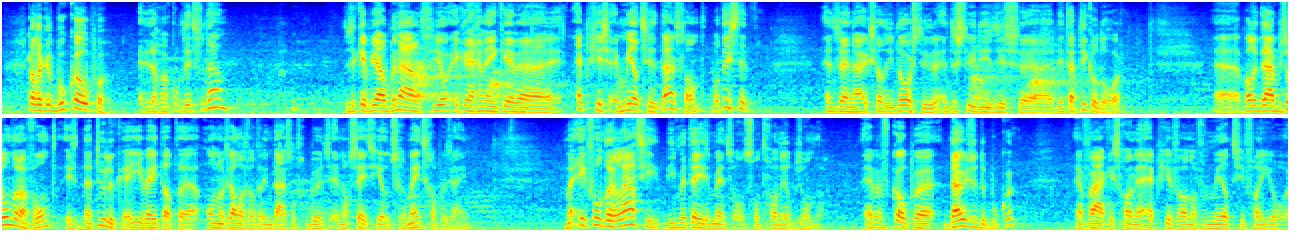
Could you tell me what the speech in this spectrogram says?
kan ik het boek kopen? En ik dacht, waar komt dit vandaan? Dus ik heb jou benaderd. van, Joh, ik kreeg in één keer eh, appjes en mailtjes in Duitsland. Wat is dit? En ze zei, nou, ik zal die doorsturen. En toen stuurde je dus eh, dit artikel door. Wat ik daar bijzonder aan vond, is natuurlijk, hè, je weet dat ondanks alles wat er in Duitsland gebeurt er nog steeds Joodse gemeenschappen zijn. Maar ik vond de relatie die met deze mensen ontstond gewoon heel bijzonder. We verkopen duizenden boeken. En vaak is gewoon een appje van of een mailtje van, joh,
